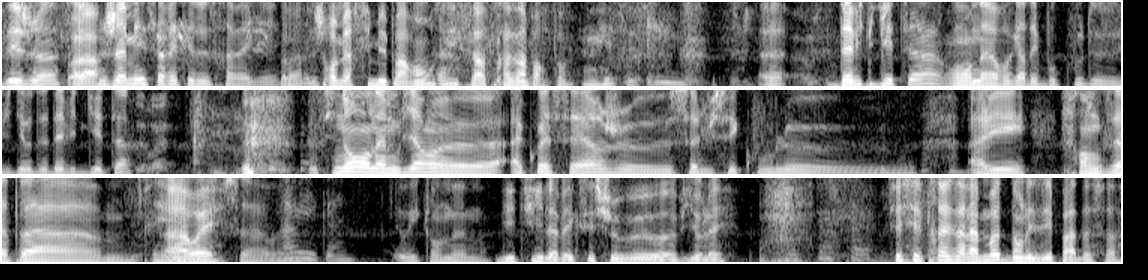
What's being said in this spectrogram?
déjà. Voilà. Jamais s'arrêter de travailler. Voilà. Je remercie mes parents aussi, c'est très important. Oui, c'est ça. Euh, David Guetta, on a regardé beaucoup de vidéos de David Guetta. Sinon, on aime bien euh, Aqua Serge, euh, Salut c'est cool. euh, allez, Frank Zappa. euh, et Ah ouais. tout ça, ouais. Ah oui, quand même. Oui, quand même. Dit-il avec ses cheveux euh, violets. c'est très à la mode dans les EHPAD, ça.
